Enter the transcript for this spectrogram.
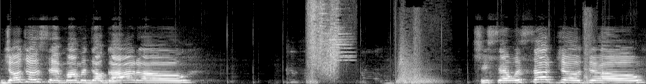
Jojo said Mama Delgado. She said, What's up, Jojo?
